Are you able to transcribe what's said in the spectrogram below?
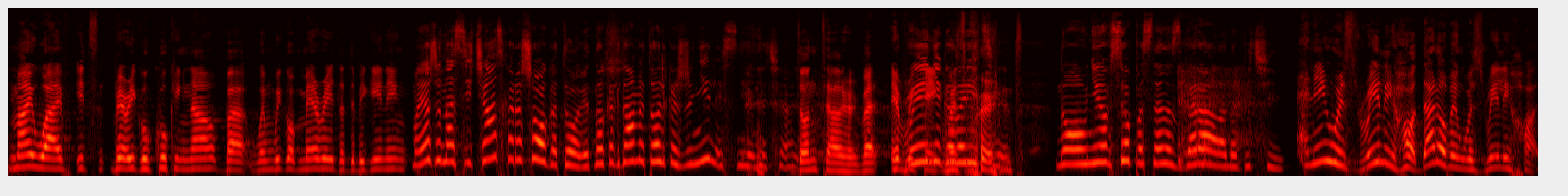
My wife, it's very good cooking now, but when we got married at the beginning, Моя жена сейчас хорошо готовит, но когда мы только женились с ней вначале, don't tell her, but every вы не cake was говорите, burnt. но у нее все постоянно сгорало на печи. And it was really hot. That oven was really hot,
